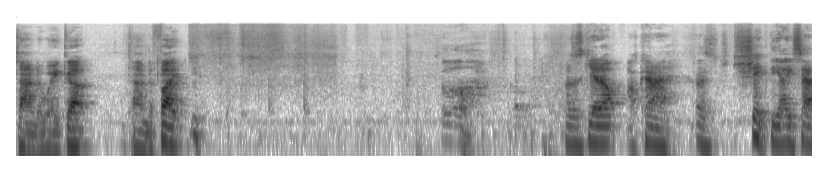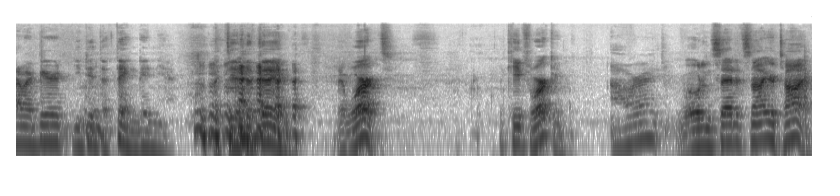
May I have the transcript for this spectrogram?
Time to wake up. Time to fight. Just get up. I'll kind of shake the ice out of my beard. You did the thing, didn't you? I did the thing. It worked. It keeps working. All right. Woden said it's not your time.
